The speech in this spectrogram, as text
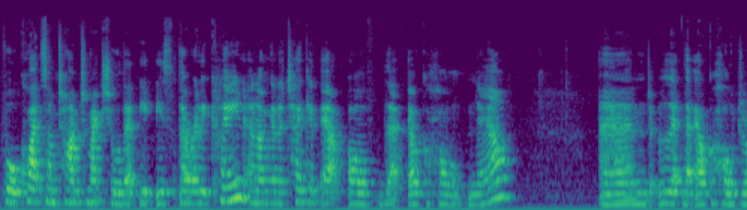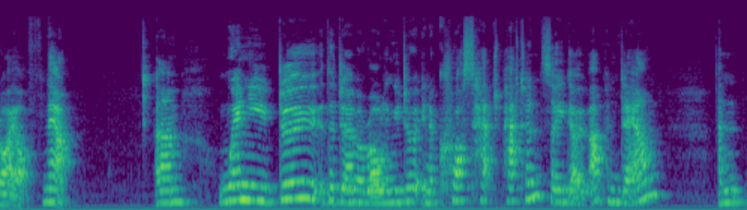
for quite some time to make sure that it is thoroughly clean and I'm going to take it out of that alcohol now and let the alcohol dry off. Now, um, when you do the derma rolling, you do it in a cross hatch pattern. So you go up and down and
